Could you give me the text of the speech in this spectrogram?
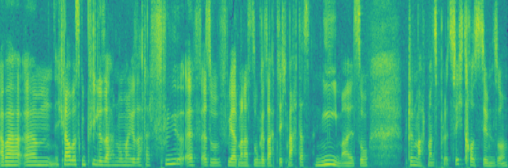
Aber ähm, ich glaube, es gibt viele Sachen, wo man gesagt hat, früher, äh, also früher hat man das so gesagt, ich mache das niemals so. Und dann macht man es plötzlich trotzdem so.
